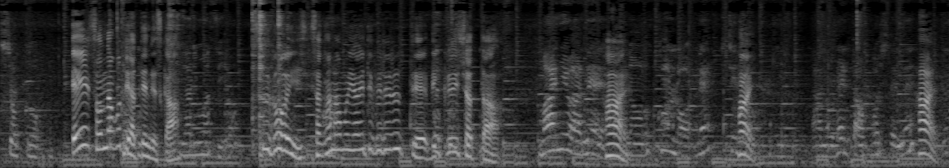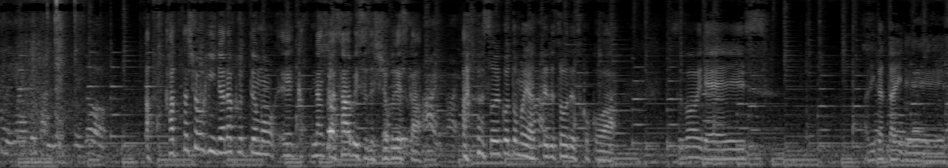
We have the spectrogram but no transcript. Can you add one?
食を。えそんなことやってんですか？やりますよ。すごい魚も焼いてくれるってびっくりしちゃった。前にはね、はい。あのコンロをね七はい。あのレンタを起こしてね、はい。うん、焼いてたんですけど。あ買った商品じゃなくてもえーかなんかサービスで試食ですか？はいはい。あ そういうこともやってるそうですここは。すごいですありがたいです。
